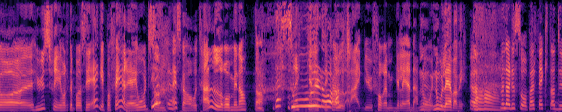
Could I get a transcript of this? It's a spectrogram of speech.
og eh, husfri, holdt jeg på å si. Jeg er på ferie i hovedstaden. Jeg skal ha hotellrom i natt da. Det er sol og alt. Nei, gud, for en glede. Nå, nå lever vi. Ja. Men det er det jo så perfekt at du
